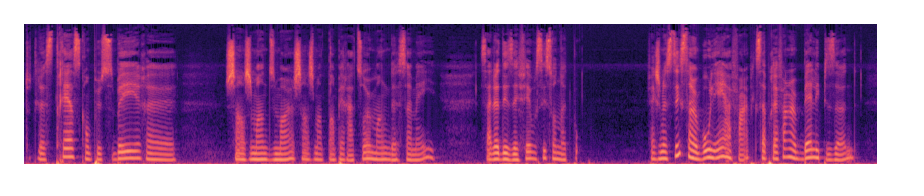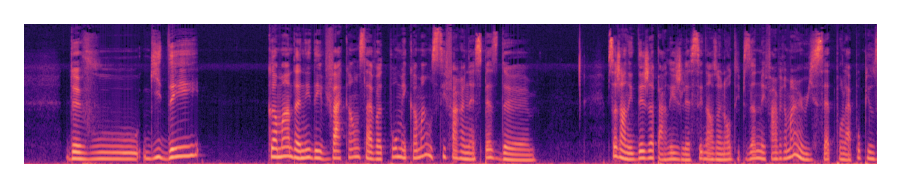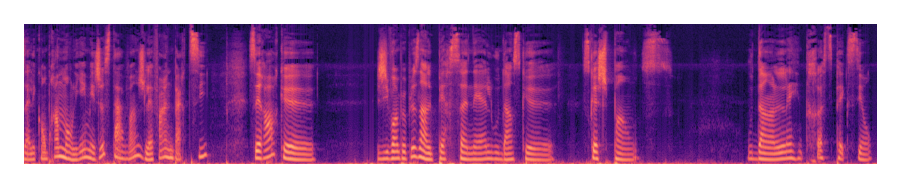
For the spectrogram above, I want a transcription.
tout le stress qu'on peut subir, euh, changement d'humeur, changement de température, manque de sommeil, ça a des effets aussi sur notre peau. Fait que je me suis dit que c'est un beau lien à faire, puis que ça pourrait faire un bel épisode de vous guider comment donner des vacances à votre peau, mais comment aussi faire une espèce de... Ça, j'en ai déjà parlé, je le sais, dans un autre épisode, mais faire vraiment un reset pour la peau, puis vous allez comprendre mon lien. Mais juste avant, je voulais faire une partie. C'est rare que j'y vais un peu plus dans le personnel ou dans ce que, je pense ou dans l'introspection.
